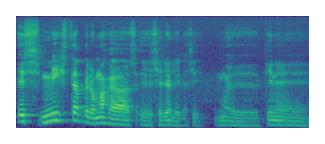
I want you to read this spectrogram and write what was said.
Es mixta, pero más eh, cerealera, sí. Eh, tiene,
